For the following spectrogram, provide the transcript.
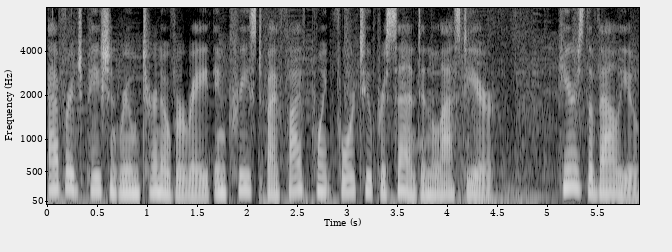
Average patient room turnover rate increased by 5.42% in the last year. Here's the value.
